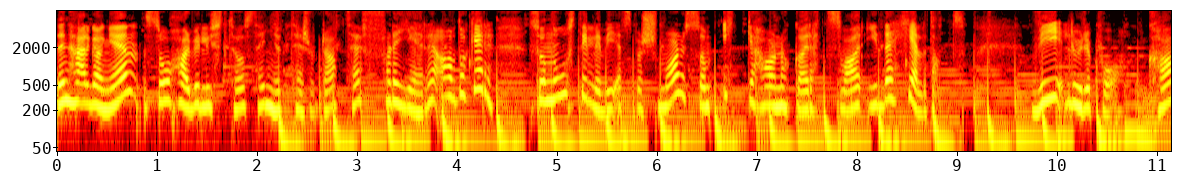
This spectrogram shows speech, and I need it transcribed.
Denne gangen så har vi lyst til å sende ut T-skjorta til flere av dere. Så nå stiller vi et spørsmål som ikke har noe rett svar i det hele tatt. Vi lurer på hva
